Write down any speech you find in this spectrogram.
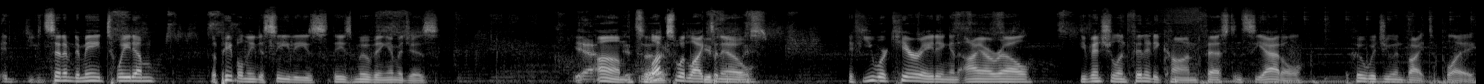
it, you can send them to me, tweet them. The people need to see these these moving images. yeah Um, Lux would like to know place. if you were curating an IRL Eventual Infinity Con Fest in Seattle, who would you invite to play?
